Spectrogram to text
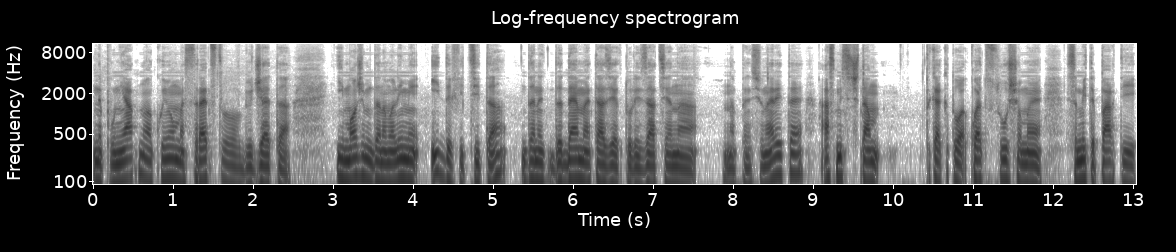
непонятно, ако имаме средства в бюджета и можем да намалим и дефицита, да не дадем тази актуализация на, на пенсионерите. Аз мисля, че там така като което слушаме самите партии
